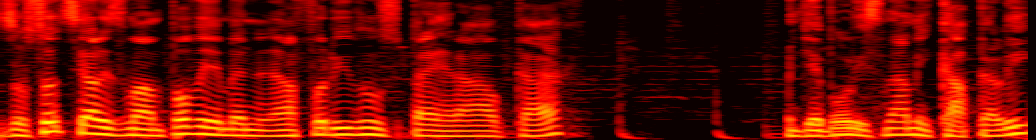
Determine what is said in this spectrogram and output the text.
Zo socializmu vám povieme na aforizmus v prehrávkach, kde boli s nami kapely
